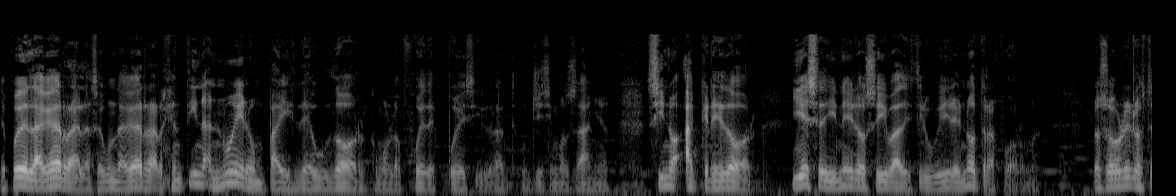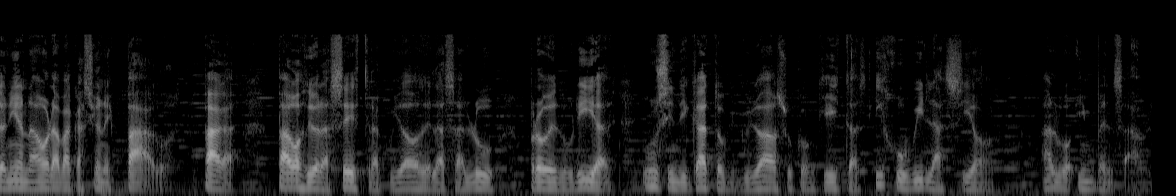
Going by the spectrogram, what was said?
Después de la guerra, de la Segunda Guerra, Argentina no era un país deudor como lo fue después y durante muchísimos años, sino acreedor, y ese dinero se iba a distribuir en otra forma. Los obreros tenían ahora vacaciones pagos, pagas, pagos de horas extra, cuidados de la salud, proveedurías, un sindicato que cuidaba sus conquistas y jubilación, algo impensable.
